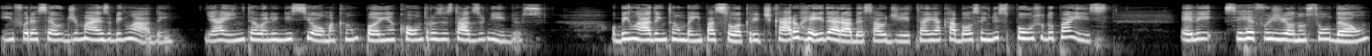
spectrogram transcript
enfureceu demais o Bin Laden. E aí então ele iniciou uma campanha contra os Estados Unidos. O Bin Laden também passou a criticar o rei da Arábia Saudita e acabou sendo expulso do país. Ele se refugiou no Sudão,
